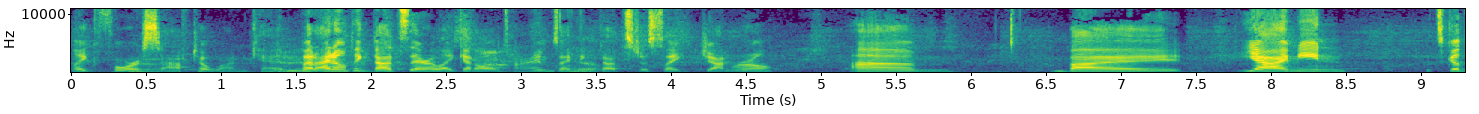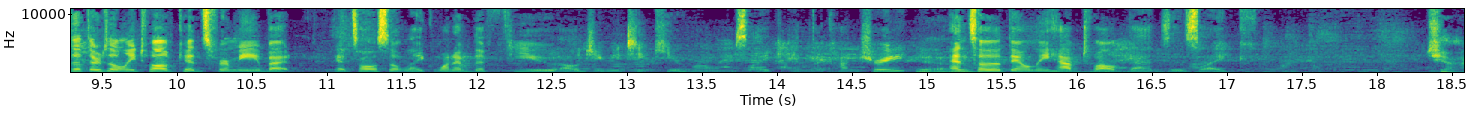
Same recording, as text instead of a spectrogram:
like four staff to one kid. But I don't think that's there like at all times. I think Yeah. that's just like general. Um, but yeah, I mean, it's good that there's only 12 kids for me, but it's also like one of the few LGBTQ homes like in the country. Yeah. And so that they only have 12 beds is like Yeah.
